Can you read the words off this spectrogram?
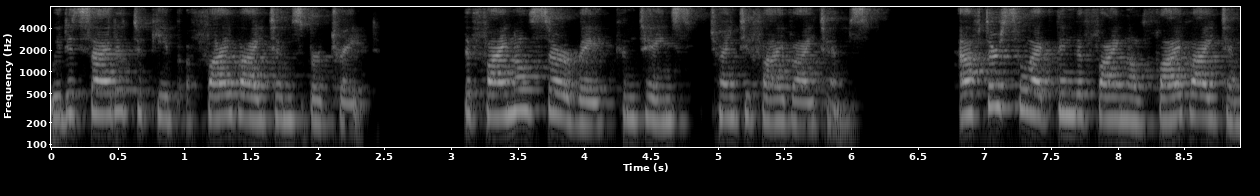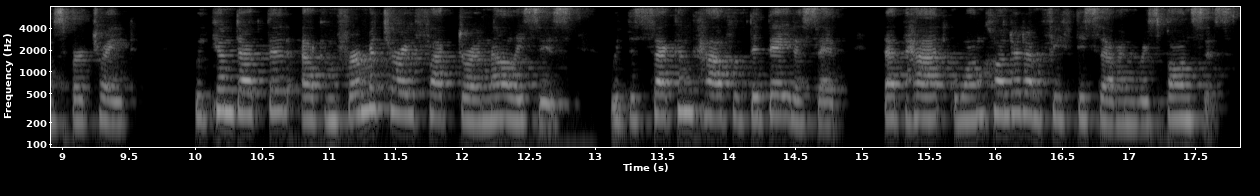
we decided to keep 5 items per trait. The final survey contains 25 items. After selecting the final 5 items per trait, we conducted a confirmatory factor analysis with the second half of the dataset that had 157 responses.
